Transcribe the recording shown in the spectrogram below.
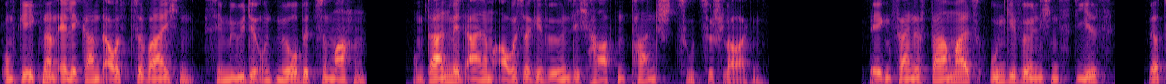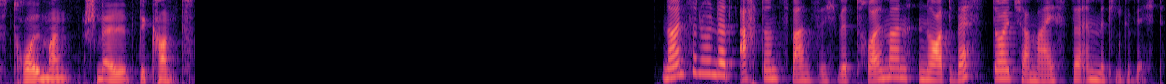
um Gegnern elegant auszuweichen, sie müde und mürbe zu machen um dann mit einem außergewöhnlich harten Punch zuzuschlagen. Wegen seines damals ungewöhnlichen Stils wird Trollmann schnell bekannt. 1928 wird Trollmann nordwestdeutscher Meister im Mittelgewicht.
